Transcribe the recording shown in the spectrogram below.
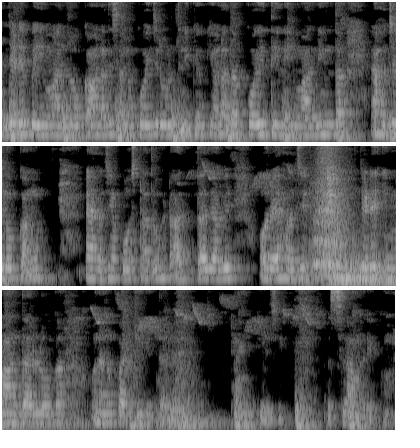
ਜਿਹੜੇ ਬੇਈਮਾਨ ਲੋਕ ਆ, ਉਹਨਾਂ ਦੀ ਸਾਨੂੰ ਕੋਈ ਜ਼ਰੂਰਤ ਨਹੀਂ ਕਿਉਂਕਿ ਉਹਨਾਂ ਦਾ ਕੋਈ ਦਿਨ ਈਮਾਨ ਨਹੀਂ ਹੁੰਦਾ। ਇਹੋ ਜਿਹੇ ਲੋਕਾਂ ਨੂੰ ਇਹੋ ਜਿਹੀਆਂ ਪੋਸਟਾਂ ਤੋਂ ਹਟਾ ਦਿੱਤਾ ਜਾਵੇ ਔਰ ਇਹੋ ਜਿਹੇ ਜਿਹੜੇ ਇਮਾਨਦਾਰ ਲੋਕ ਆ, ਉਹਨਾਂ ਨੂੰ ਭਰਤੀ ਕੀਤਾ ਜਾਵੇ। थैंक यू जी अस्सलाम वालेकुम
